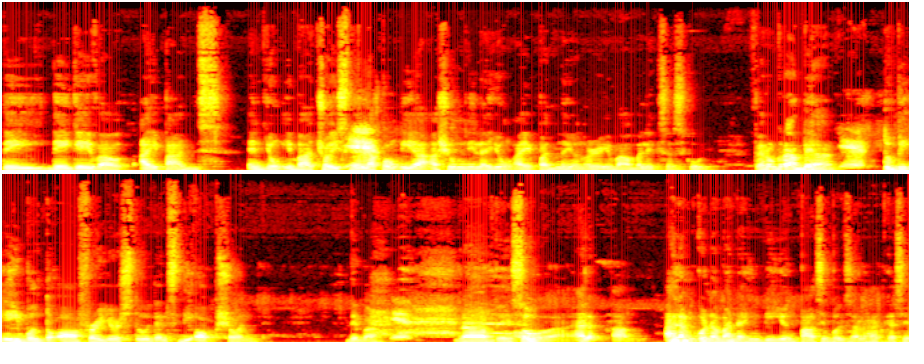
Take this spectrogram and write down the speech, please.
they they gave out iPads and yung iba choice nila kung ia-assume nila yung iPad na yun or ibabalik sa school Pero grabe ah, Yes. to be able to offer your students the option. 'Di ba? Yes. Grabe. So, al- ah, alam ko naman na hindi yun possible sa lahat kasi,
